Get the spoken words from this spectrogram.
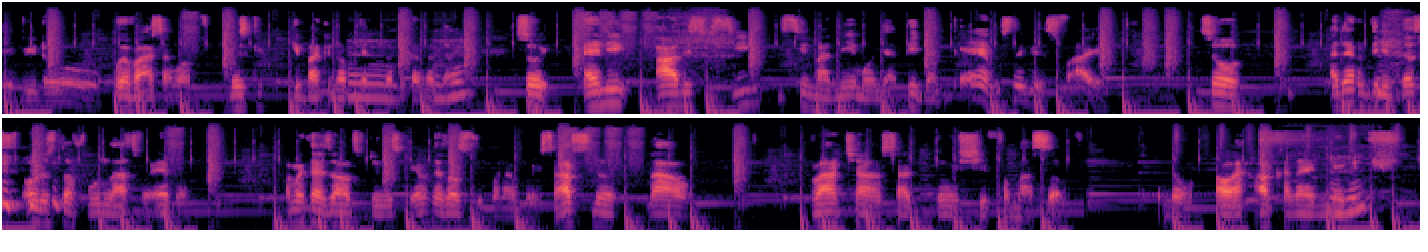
Davido, whoever I say, basically piggybacking off mm-hmm. them because of that. Mm-hmm. So any artist you see, you see my name on their page, and damn, this nigga is fire. So at the end of the day, this all the stuff won't last forever. America is out to do this. America is out to do my voice. So I have to now branch out and start doing shit for myself. You know, how how can I make mm-hmm.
